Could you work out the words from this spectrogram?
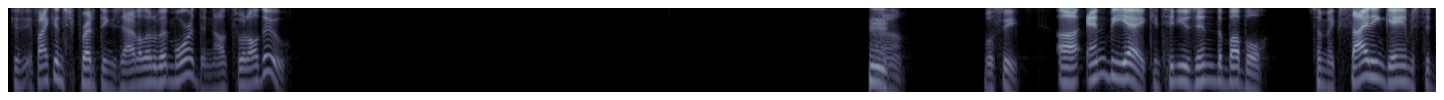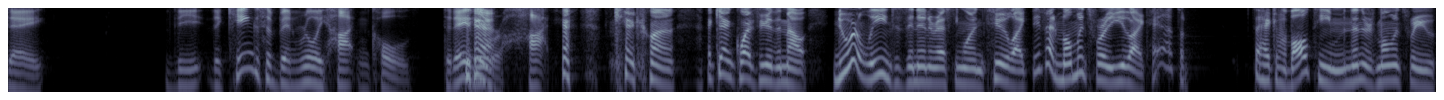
Because if I can spread things out a little bit more, then that's what I'll do. I Hmm. don't know. We'll see. Uh, NBA continues in the bubble. Some exciting games today. The the Kings have been really hot and cold. Today they were hot. can't quite, I can't quite figure them out. New Orleans is an interesting one too. Like they've had moments where you like, hey, that's a, that's a heck of a ball team, and then there's moments where you,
